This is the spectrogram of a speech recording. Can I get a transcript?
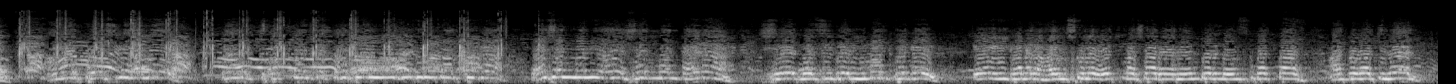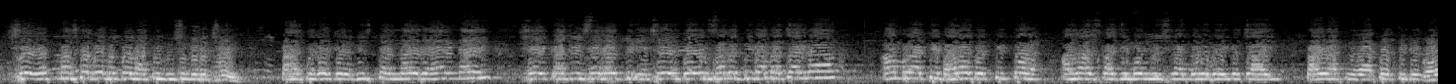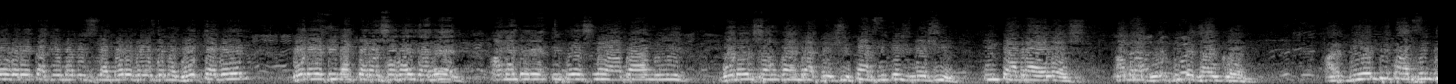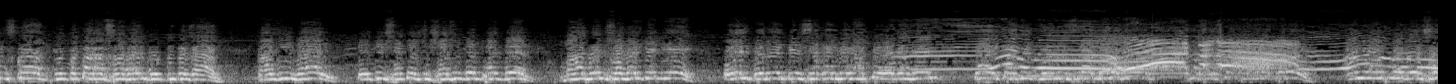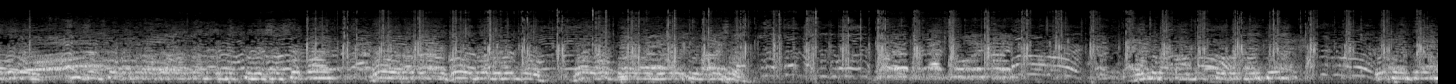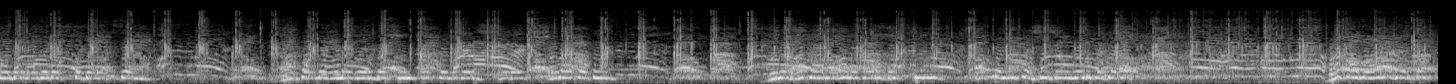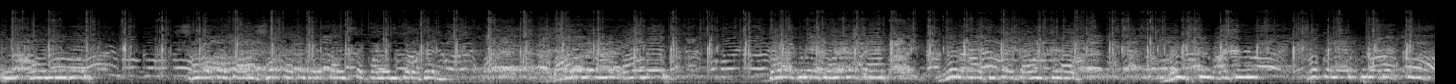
আমার প্রশ্ন হলো তার অত্যন্ত কাছের মসজিদের প্রার্থীরা অসম্মানী থেকে নিস্তার নাই রেহাই নাই সেই কাজী সাহেব সেই গৌর সাহেব দিকে আমরা চাই না আমরা একটি ভালো ব্যক্তিত্ব, আনাজ কাজী মনির ইসলাম মনে ভাইকে চাই। তাই আপনারা প্রতিটি ঘরে ঘরে কাজী মনির ইসলাম মনে ভাইয়ের জন্য ভোট চাবেন। ভোটের দিন আপনারা সবাই যাবেন। আমাদের একটি প্রশ্ন, আমরা আমি ভোটের সংখ্যা আমরা বেশি পার্সেন্টেজ বেশি, কিন্তু আমরা অলস। আমরা ভোট দিতে যাই কম। আর বিএনপি পার্সেন্টেজ কম, কিন্তু তারা সবাই ভোট দিতে যায়। কাজী ভাই এটির সাথে সচেতন থাকবেন। মা বোন সবাইকে নিয়ে ওই ভোটের দিন সকাল থেকে আপনারা যাবেন। তাই কাজী বলে, আমি আপনাদের সকলের সুস্বাস্থ্য কামনা করে আমার বক্তব্য শেষ করলাম জয় বাংলা জয় বঙ্গবন্ধু জয় বঙ্গবন্ধু ধন্যবাদ আমার বক্তব্য থাকেন এরপর আমাদের মাঝে বক্তব্য রাখছেন ঢাকা মহানগর দক্ষিণ ছাত্রলীগের সভাপতি যিনি ঢাকা কাউন্সিলর মিষ্টি ভাষী সকলের প্রিয় ব্যক্তি।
